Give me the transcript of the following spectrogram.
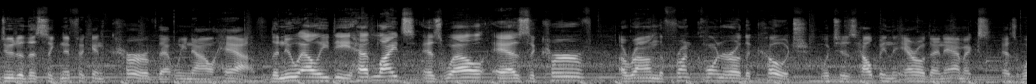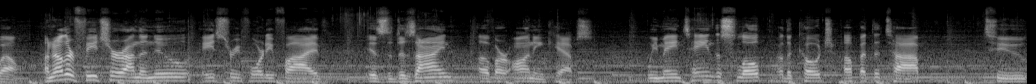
due to the significant curve that we now have. The new LED headlights as well as the curve around the front corner of the coach, which is helping the aerodynamics as well. Another feature on the new H345 is the design of our awning caps. We maintain the slope of the coach up at the top to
